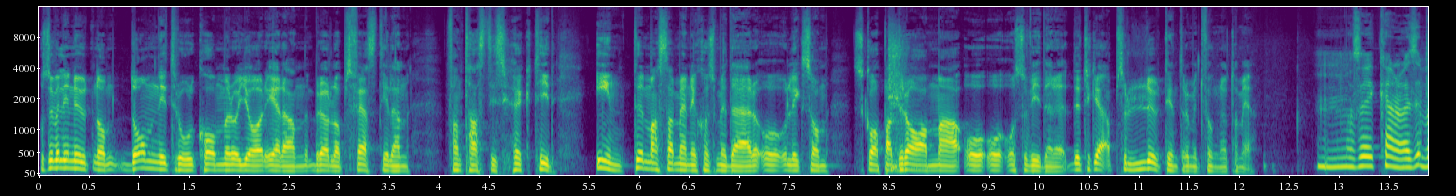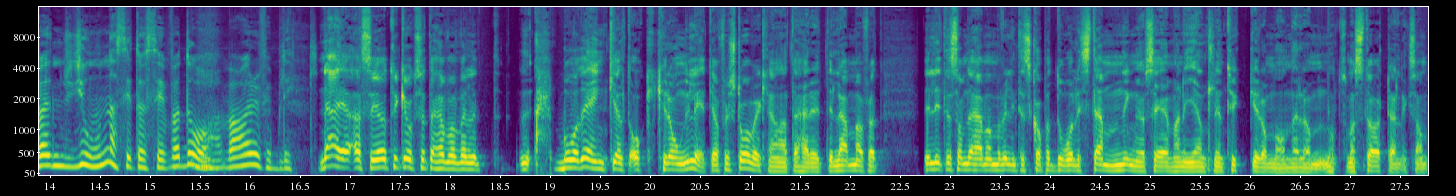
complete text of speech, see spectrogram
och så väljer ni ut dem de ni tror kommer och gör eran bröllopsfest till en fantastisk högtid. Inte massa människor som är där och, och liksom skapar drama och, och, och så vidare. Det tycker jag absolut inte de är tvungna att ta med. Mm, vad säger Karo? Vad- Jonas sitter och säger, vadå? Mm. Vad har du för blick? Nej, alltså jag tycker också att det här var väldigt, både enkelt och krångligt. Jag förstår verkligen att det här är ett dilemma för att det är lite som det här, man vill inte skapa dålig stämning med att säga vad man egentligen tycker om någon eller om något som har stört en. Liksom.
